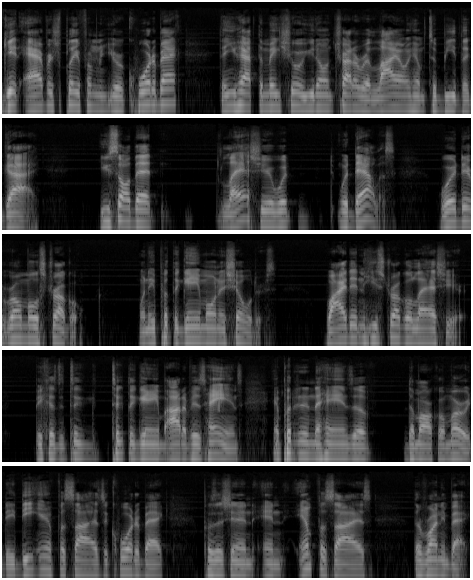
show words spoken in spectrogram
get average play from your quarterback, then you have to make sure you don't try to rely on him to be the guy. You saw that last year with with Dallas. Where did Romo struggle when they put the game on his shoulders? Why didn't he struggle last year? Because it took took the game out of his hands and put it in the hands of DeMarco Murray. They de-emphasized the quarterback position and, and emphasized the running back.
